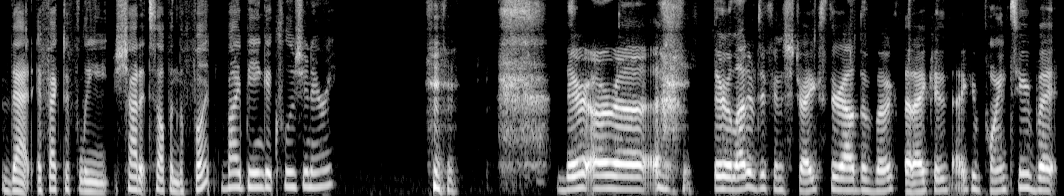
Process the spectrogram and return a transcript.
that effectively shot itself in the foot by being exclusionary? there are uh, there are a lot of different strikes throughout the book that I could I could point to, but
